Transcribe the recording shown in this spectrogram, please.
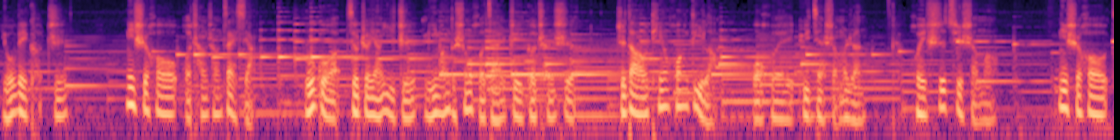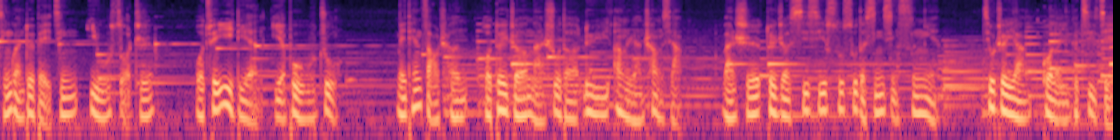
犹未可知。那时候，我常常在想，如果就这样一直迷茫地生活在这个城市，直到天荒地老，我会遇见什么人，会失去什么？那时候，尽管对北京一无所知，我却一点也不无助。每天早晨，我对着满树的绿意盎然畅想；晚时，对着稀稀疏疏的星星思念。就这样过了一个季节。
